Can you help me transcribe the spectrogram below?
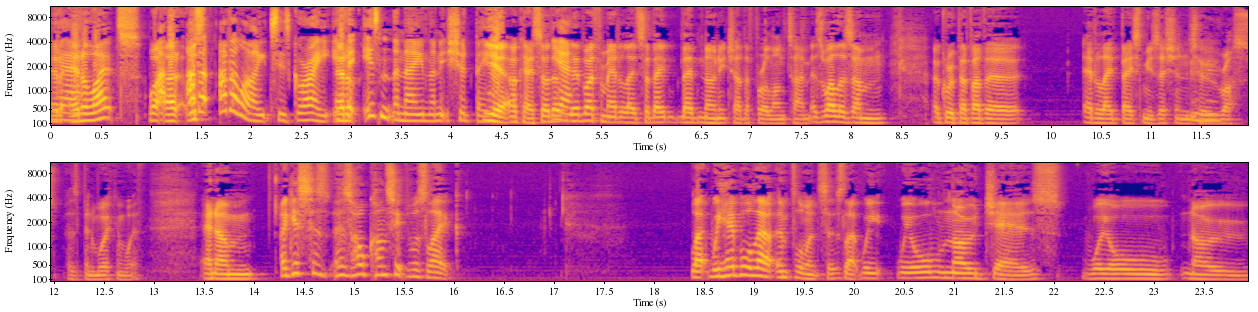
Ad- yeah. Adelites? Well, Ad- uh, Ad- Adelites is great. If it isn't the name, then it should be. Yeah, okay. So they're, Yeah. they're both from Adelaide, so they, they've known each other for a long time, as well as um, a group of other Adelaide-based musicians who Mhm. Ross has been working with. And um, I guess his his whole concept was like, like we have all our influences. Like we we all know jazz, we all know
